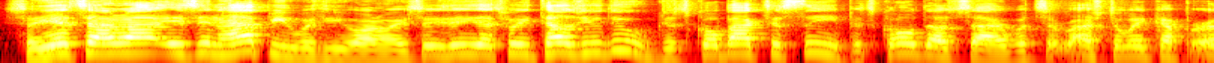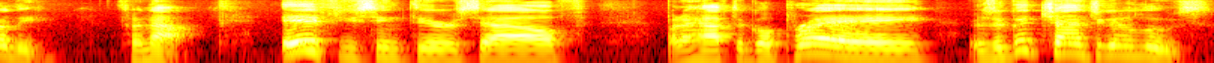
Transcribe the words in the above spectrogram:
So Yetzer Hara isn't happy with you anyway. So that's what he tells you to do. Just go back to sleep. It's cold outside. What's the rush to wake up early? So now, if you think to yourself, but I have to go pray, there's a good chance you're going to lose.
